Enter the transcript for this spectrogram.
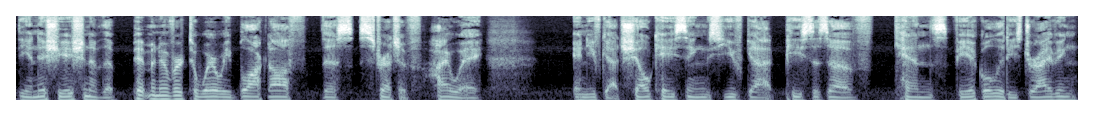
the initiation of the pit maneuver to where we blocked off this stretch of highway. And you've got shell casings, you've got pieces of Ken's vehicle that he's driving,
